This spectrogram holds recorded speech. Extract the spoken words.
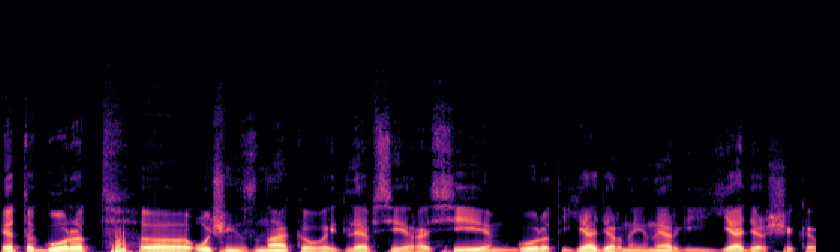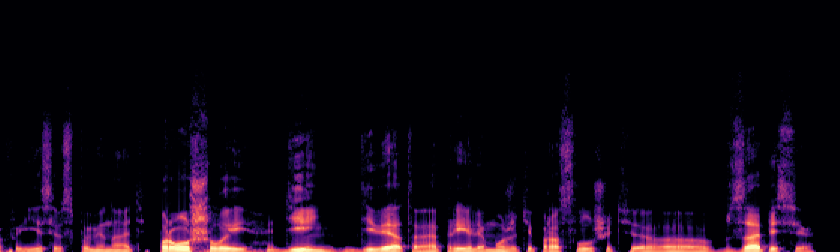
Это город э, очень знаковый для всей России, город ядерной энергии, ядерщиков. Если вспоминать прошлый день, 9 апреля, можете прослушать э, в записи,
